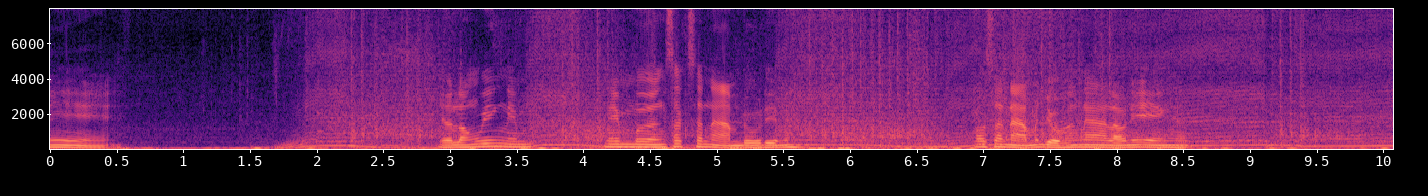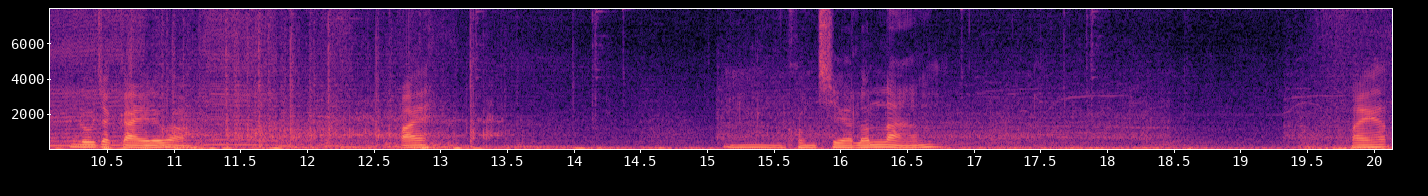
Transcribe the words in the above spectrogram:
นี่ เดี๋ยวลองวิ่งในในเมืองสักสนามดูดีไหมเพราะสนามมันอยู่ข้างหน้าเรานี่เองครับไม่รู้จะไกลหรือเปล่า ไปคนเชียร์ล้นหลาม ไปครับ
